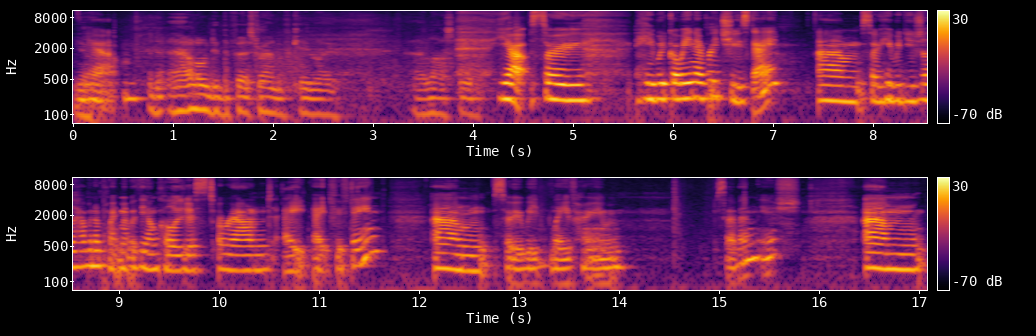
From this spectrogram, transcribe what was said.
yeah. And how long did the first round of chemo uh, last for? Yeah. So, he would go in every Tuesday. Um, so, he would usually have an appointment with the oncologist around 8, 8.15. Um, so, we'd leave home 7 ish. Um,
